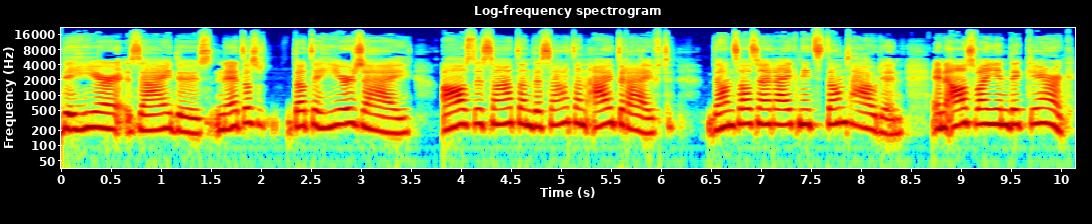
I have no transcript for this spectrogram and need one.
de Heer zei dus, net als dat de Heer zei, als de Satan de Satan uitdrijft, dan zal zijn rijk niet stand houden. En als wij in de kerk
